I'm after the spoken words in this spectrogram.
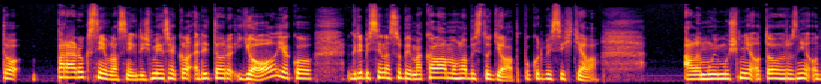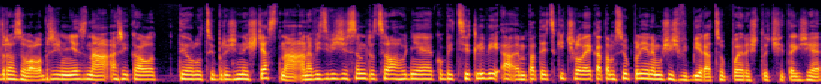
to paradoxně vlastně, když mi řekl editor, jo, jako kdyby si na sobě makala, mohla bys to dělat, pokud by si chtěla ale můj muž mě o to hrozně odrazoval, protože mě zná a říkal, ty Luci, budeš nešťastná. A navíc víš, že jsem docela hodně jakoby citlivý a empatický člověk a tam si úplně nemůžeš vybírat, co pojedeš točit. Takže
